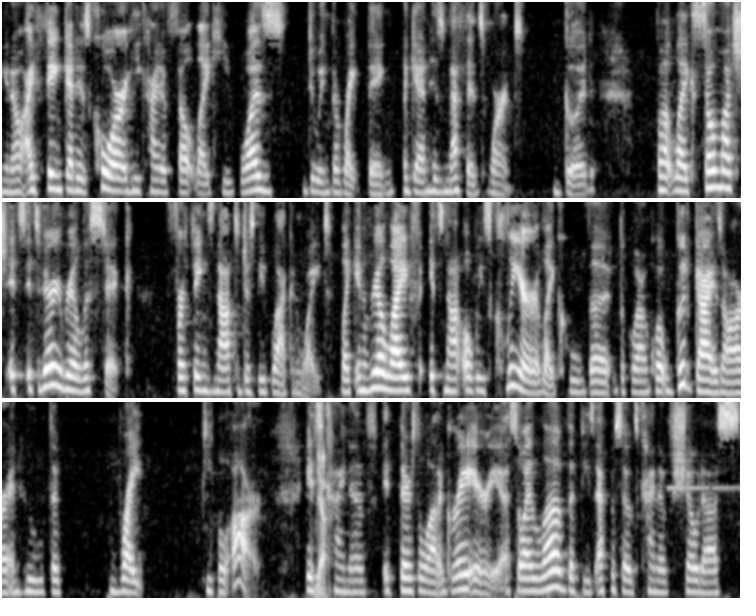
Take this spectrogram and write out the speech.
You know, I think at his core he kind of felt like he was doing the right thing. Again, his methods weren't good. But like so much it's it's very realistic for things not to just be black and white. Like in real life, it's not always clear like who the the quote unquote good guys are and who the right people are. It's Yeah. kind of it there's a lot of gray area. So I love that these episodes kind of showed us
